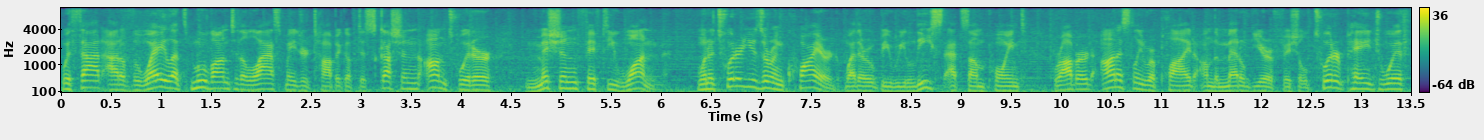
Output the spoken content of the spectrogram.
With that out of the way, let's move on to the last major topic of discussion on Twitter, Mission 51. When a Twitter user inquired whether it would be released at some point, Robert honestly replied on the Metal Gear official Twitter page with,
